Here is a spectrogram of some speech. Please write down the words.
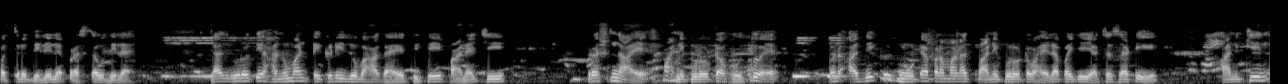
पत्र दिलेलं आहे प्रस्ताव दिलाय. त्याचबरोबर ती हनुमान टेकडी जो भाग आहे तिथे पाण्याची प्रश्न आहे. पाणी पुरवठा होतोय पण अधिक मोठ्या प्रमाणात पाणी पुरवठा व्हायला पाहिजे याच्यासाठी आणखीन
